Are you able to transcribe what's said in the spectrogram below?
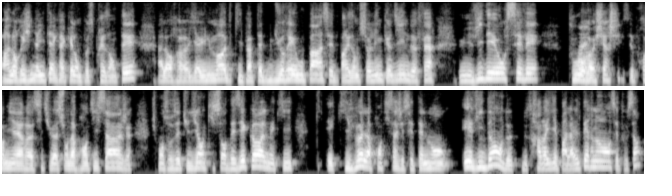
par l'originalité avec laquelle on peut se présenter. Alors, euh, il y a une mode qui va peut-être durer ou pas, c'est par exemple sur LinkedIn de faire une vidéo CV pour euh, chercher ces premières euh, situations d'apprentissage. Je pense aux étudiants qui sortent des écoles, mais qui, et qui veulent l'apprentissage. Et c'est tellement évident de, travailler par l'alternance et tout ça.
